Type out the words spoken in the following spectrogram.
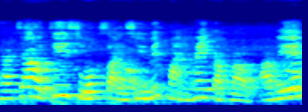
พระเจ้าที่สวมใส่ชีวิตใหม่ให้กับเรา อาเมน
